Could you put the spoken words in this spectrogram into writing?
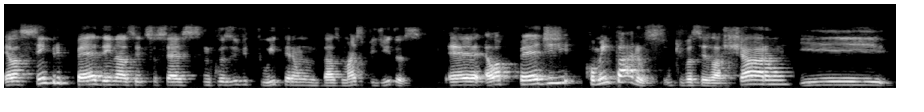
Elas sempre pedem nas redes sociais, inclusive Twitter é uma das mais pedidas. É, ela pede comentários, o que vocês acharam e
